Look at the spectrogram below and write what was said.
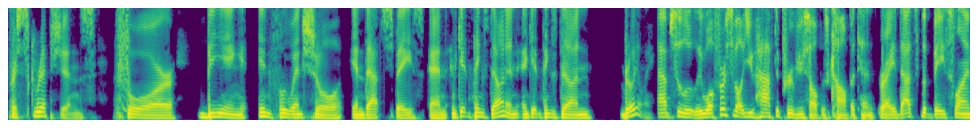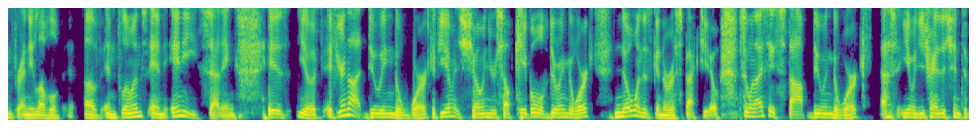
prescriptions for being influential in that space and, and getting things done and, and getting things done brilliantly. Absolutely. Well, first of all, you have to prove yourself as competent, right? That's the baseline for any level of, of influence in any setting is, you know, if, if you're not doing the work, if you haven't shown yourself capable of doing the work, no one is going to respect you. So when I say stop doing the work, as you know, when you transition to,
